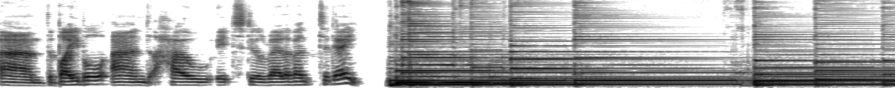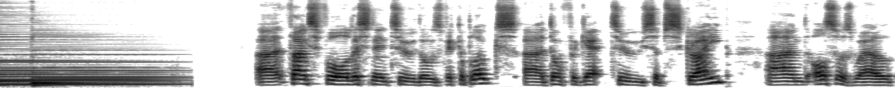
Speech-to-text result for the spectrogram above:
um, the Bible and how it's still relevant today. Uh, thanks for listening to those Vicar Blokes. Uh, don't forget to subscribe. And also, as well,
